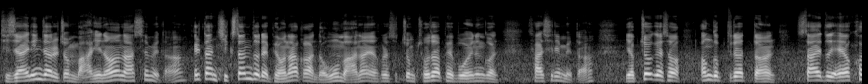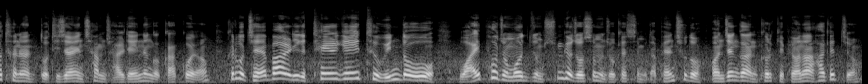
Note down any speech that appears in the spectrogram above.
디자인 인자를 좀 많이 넣어놨습니다. 일단 직선들의 변화가 너무 많아요. 그래서 좀 조잡해 보이는 건 사실입니다. 옆쪽에서 언급드렸던 사이드 에어 커튼은 또 디자인 참 잘 돼 있는 것 같고요. 그리고 제발 이 테일게이트 윈도우 와이퍼 좀 어디 좀 숨겨줬으면 좋겠습니다. 벤츠도 언젠간 그렇게 변화하겠죠.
